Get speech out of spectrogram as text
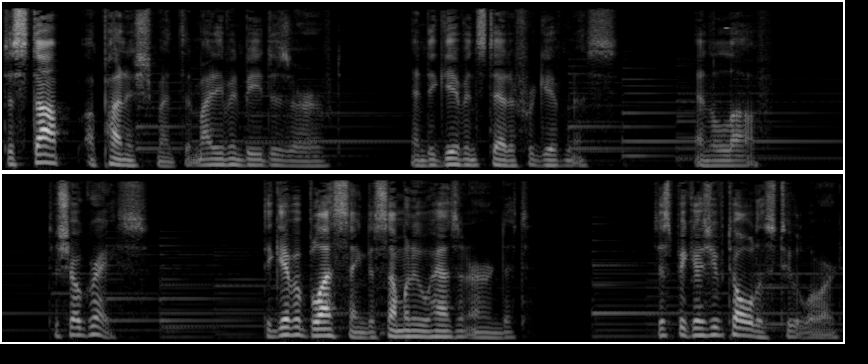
To stop a punishment that might even be deserved and to give instead of forgiveness and a love. To show grace. To give a blessing to someone who hasn't earned it. Just because you've told us to, Lord.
